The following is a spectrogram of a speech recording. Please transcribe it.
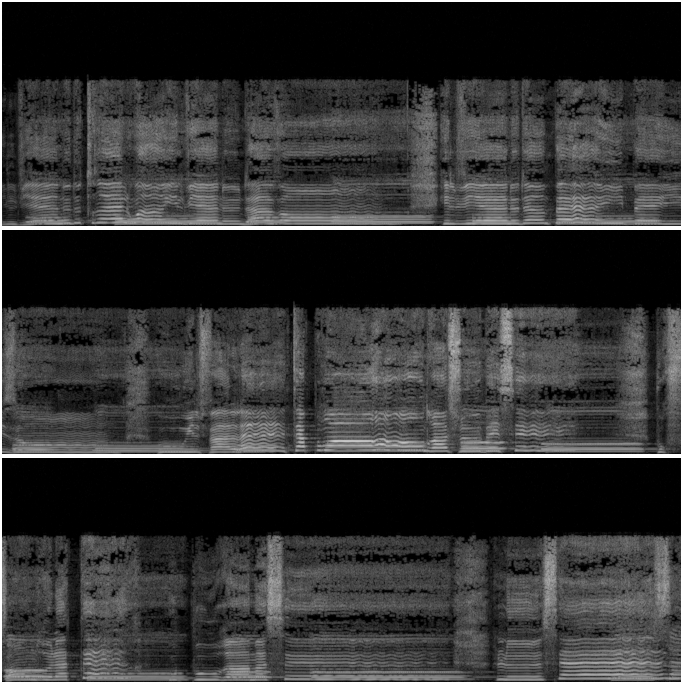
Ils viennent de très loin, ils viennent d'avant, ils viennent d'un pays paysan où il fallait apprendre à se baisser pour fendre la terre ou pour ramasser le sel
